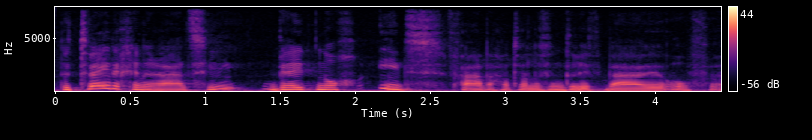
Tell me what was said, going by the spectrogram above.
De tweede generatie weet nog iets. Vader had wel eens een driftbui of uh,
